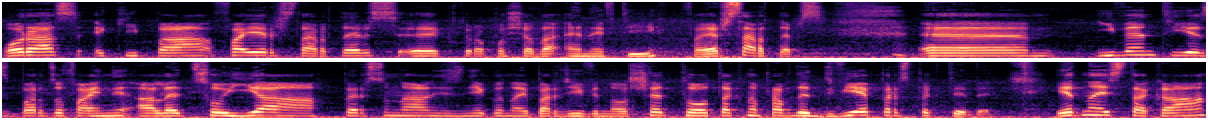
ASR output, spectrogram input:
oraz ekipa Firestarters, y, która posiada NFT Firestarters. Event jest bardzo fajny, ale co ja personalnie z niego najbardziej wynoszę, to tak naprawdę dwie perspektywy. Jedna jest taka,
